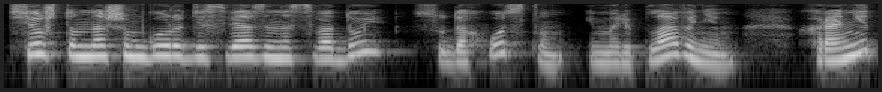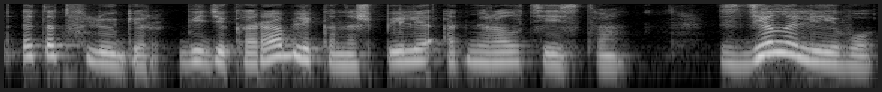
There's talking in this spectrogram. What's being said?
Все, что в нашем городе связано с водой, судоходством и мореплаванием, хранит этот флюгер в виде кораблика на шпиле Адмиралтейства. Сделали его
